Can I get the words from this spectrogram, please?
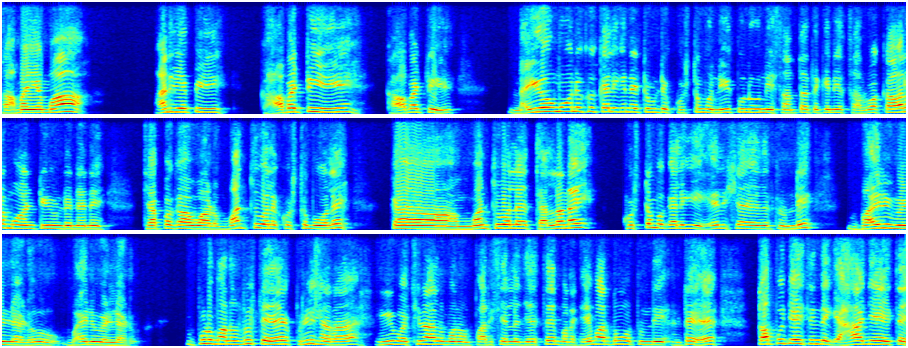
సమయమా? అని చెప్పి కాబట్టి కాబట్టి నయోమోనుకు కలిగినటువంటి కుష్టము నీకును నీ సంతతికి నీ సర్వకాలము అంటి ఉండినని చెప్పగా వాడు మంచు వలె కుష్టము వలె మంచు వల్ల తెల్లనై కుష్టము కలిగి ఏలిషా ఎదుటి బయలు వెళ్ళాడు బయలు వెళ్ళాడు. ఇప్పుడు మనం చూస్తే ప్రియులరా ఈ వచనాలు మనం పరిశీలన చేస్తే మనకి ఏమర్థమవుతుంది అంటే తప్పు చేసింది గెహాజీ అయితే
